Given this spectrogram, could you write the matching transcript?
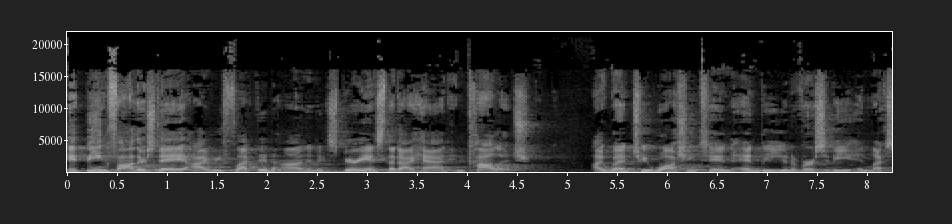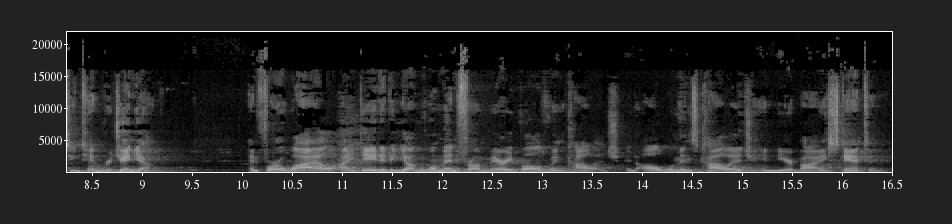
It being Father's Day, I reflected on an experience that I had in college. I went to Washington and Lee University in Lexington, Virginia. And for a while, I dated a young woman from Mary Baldwin College, an all women's college in nearby Staunton.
